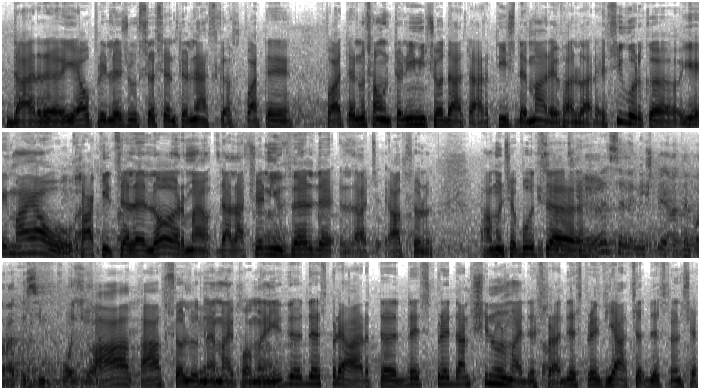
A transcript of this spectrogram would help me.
dar uh, ei au prilejul să se întâlnească. Poate poate nu s-au întâlnit niciodată, artiști de mare valoare. Sigur că ei mai au hachițele lor, mai au, dar la ce nivel de... La ce, absolut. Am început să... însele niște adevărate simpozioane. A, absolut nemaipomenit. De, despre artă, despre, dar și nu numai despre artă, despre viață, despre ce.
